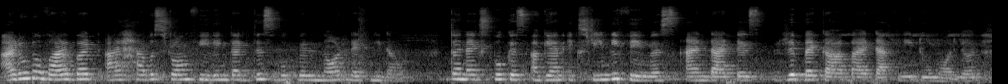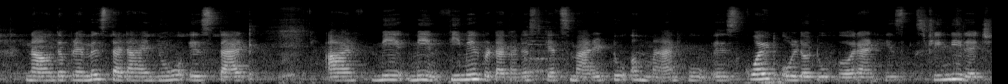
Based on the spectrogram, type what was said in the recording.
I don't know why but I have a strong feeling that this book will not let me down. The next book is again extremely famous and that is Rebecca by Daphne du Maurier. Now the premise that I know is that our main female protagonist gets married to a man who is quite older to her and he's extremely rich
